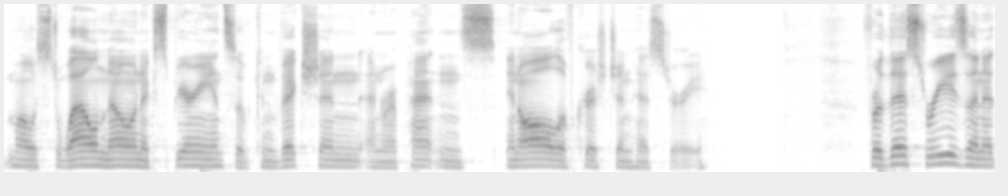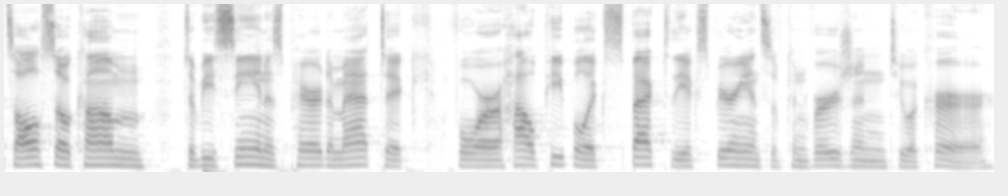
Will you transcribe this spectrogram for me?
most well known experience of conviction and repentance in all of Christian history. For this reason, it's also come to be seen as paradigmatic for how people expect the experience of conversion to occur.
